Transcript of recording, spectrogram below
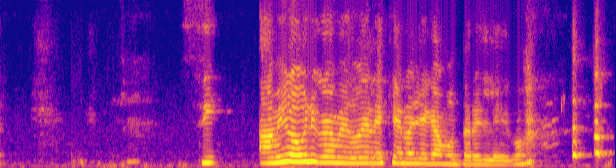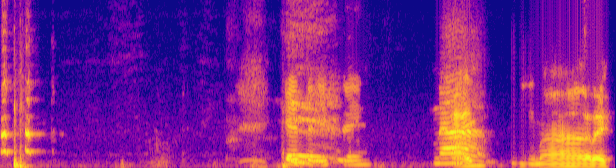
Sí, a mí lo único que me duele es que no llegué a montar el Lego. qué triste. Nada. Mi madre.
